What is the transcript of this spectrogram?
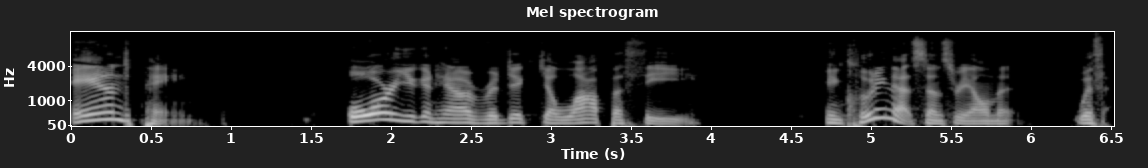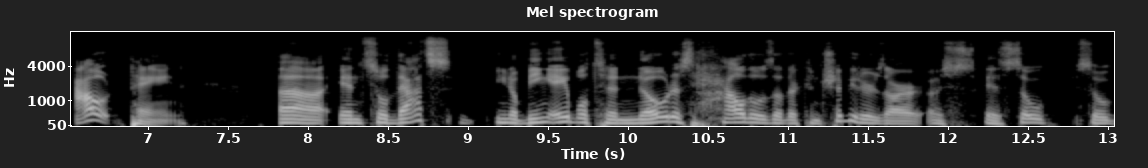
and pain, or you can have radiculopathy, including that sensory element, without pain. Uh, and so that's you know being able to notice how those other contributors are is, is so so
